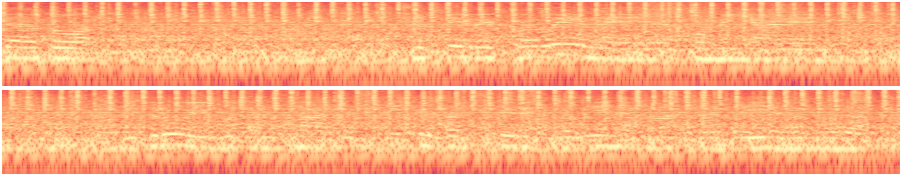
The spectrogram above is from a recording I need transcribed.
дойде до 4 хвилини поміняє відро і будемо знати, скільки за 4 хвилини в нас на гранулятор.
